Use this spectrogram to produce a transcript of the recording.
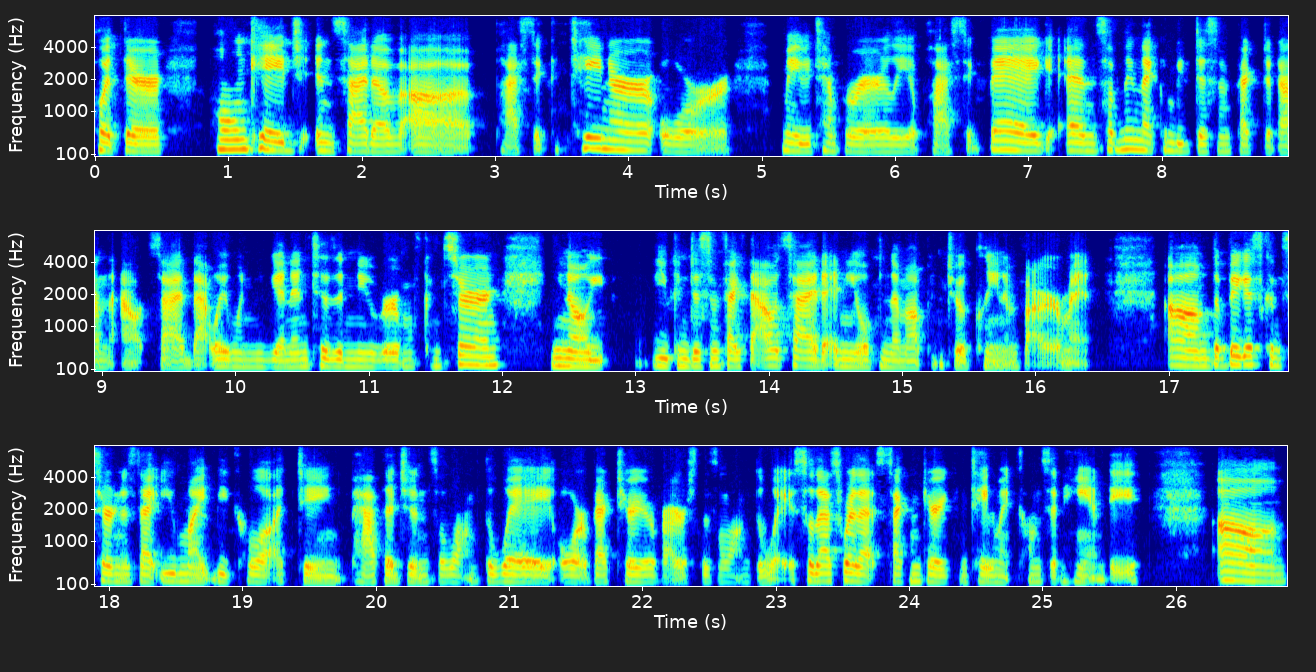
put their home cage inside of a plastic container or maybe temporarily a plastic bag and something that can be disinfected on the outside. That way, when you get into the new room of concern, you know, you, can disinfect the outside and you open them up into a clean environment. Um, the biggest concern is that you might be collecting pathogens along the way or bacteria or viruses along the way. So that's where that secondary containment comes in handy. Um,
